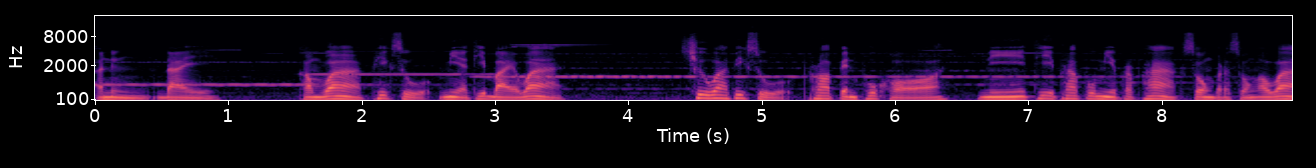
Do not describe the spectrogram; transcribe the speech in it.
อันหนึ่งใดคำว่าภิกษุมีอธิบายว่า ชื่อว่าภิกษุเพราะเป็นผู้ขอ นี้ที่พระผู้มีพระภาคทรงประสงค์เอาว่า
